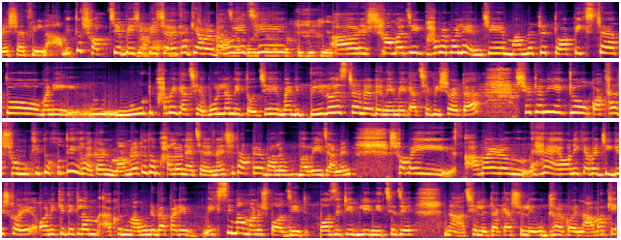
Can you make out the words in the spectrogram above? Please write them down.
প্রেশার ফিল না। আমি তো সবচেয়ে বেশি প্রেশারে থাকি আমার বাচ্চা হয়েছে আর সামাজিক ভাবে বলেন যে মামলাটার টপিক্সটা এত মানে মুড ভাবে গেছে বললামই তো যে মানে বিলো স্ট্যান্ডার্ডে নেমে গেছে বিষয়টা সেটা নিয়ে একটু কথার সম্মুখীন হতেই হয়। কারণ মামলাটা তো ভালো ন্যাচারাল না সেটা আপনারা ভালোভাবেই জানেন। সবাই আবার হ্যাঁ অনেকে আবার জিজ্ঞেস করে। অনেকে দেখলাম এখন মামুনের ব্যাপারে ম্যাক্সিমাম মানুষ পজিটিভলি নিচ্ছে যে না ছেলেটাকে আসলে উদ্ধার করে না। আমাকে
